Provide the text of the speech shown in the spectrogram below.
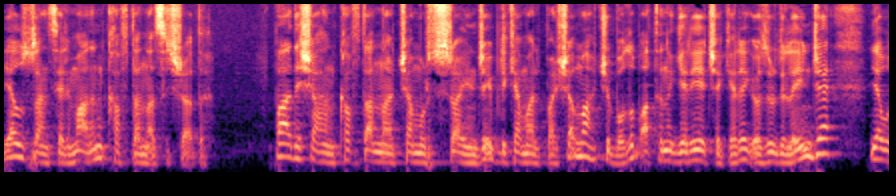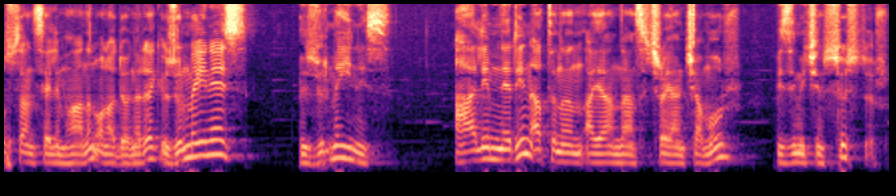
Yavuz Sultan Selim Han'ın kaftanına sıçradı. Padişahın kaftanına çamur sıçrayınca İbni Kemal Paşa mahcup olup atını geriye çekerek özür dileyince Yavuz Sultan Selim Han'ın ona dönerek üzülmeyiniz, üzülmeyiniz. Alimlerin atının ayağından sıçrayan çamur bizim için süstür.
